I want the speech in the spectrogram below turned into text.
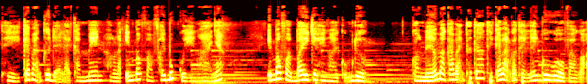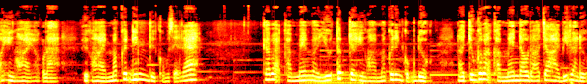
thì các bạn cứ để lại comment hoặc là inbox vào facebook của hiền hòa nhé inbox vào bay cho hiền hòa cũng được còn nếu mà các bạn thích á, thì các bạn có thể lên Google và gõ Hiền Hoài hoặc là Hiền Hoài Marketing thì cũng sẽ ra. Các bạn comment vào YouTube cho Hiền Hoài Marketing cũng được. Nói chung các bạn comment đâu đó cho Hoài biết là được.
